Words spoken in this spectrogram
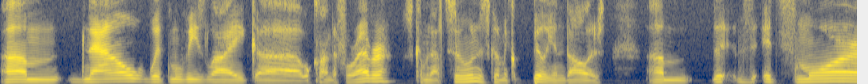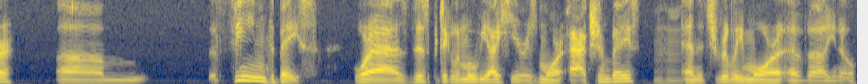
Um, now with movies like uh, Wakanda Forever, it's coming out soon. It's gonna make a billion dollars. Um, th- it's more um themed based, whereas this particular movie I hear is more action based Mhm. and it's really more of a you know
